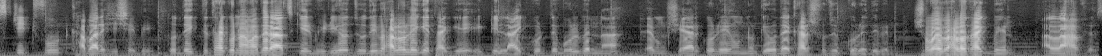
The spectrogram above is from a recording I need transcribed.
স্ট্রিট ফুড খাবার হিসেবে। তো দেখতে থাকুন আমাদের আজকের ভিডিও। যদি ভালো লেগে থাকে, একটি লাইক করতে ভুলবেন না এবং শেয়ার করে অন্য কেউ দেখার সুযোগ করে দেবেন। সবাই ভালো থাকবেন। আল্লাহ হাফেজ।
